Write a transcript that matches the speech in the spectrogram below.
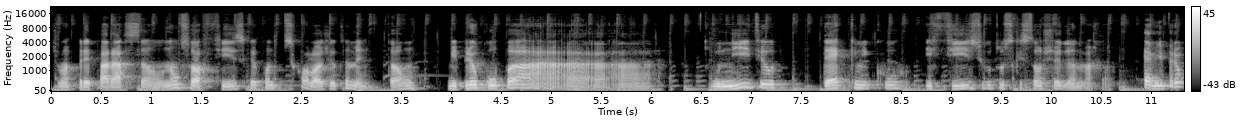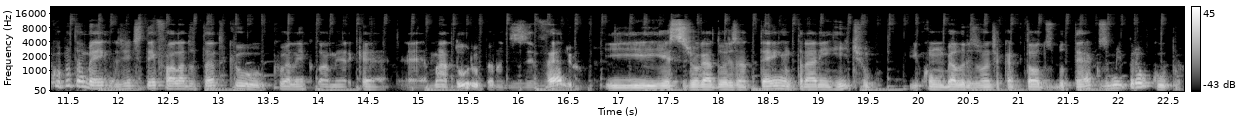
de uma preparação não só física quanto psicológica também. Então, me preocupa a, a, o nível técnico e físico dos que estão chegando, Marcão. É, me preocupa também. A gente tem falado tanto que o, que o elenco do América é, é maduro, para não dizer velho, e esses jogadores até entrarem em ritmo, e com Belo Horizonte a capital dos botecos, me preocupa.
